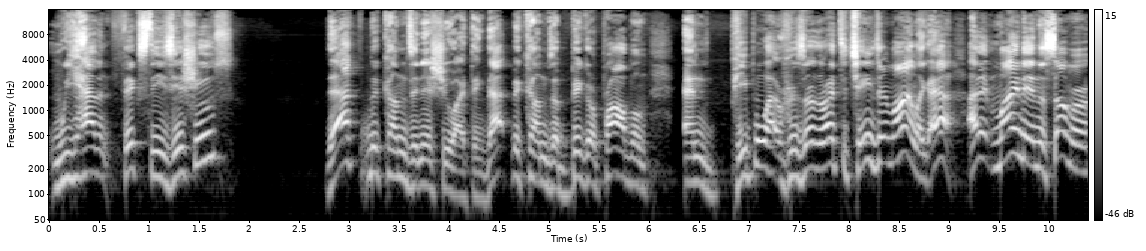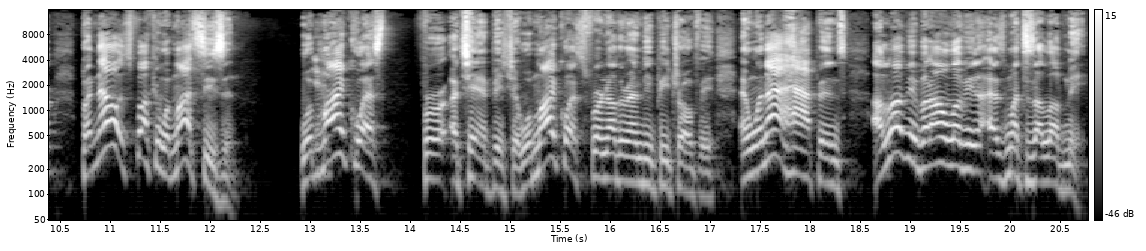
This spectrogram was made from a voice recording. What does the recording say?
we haven't fixed these issues, that becomes an issue, I think. That becomes a bigger problem. And people have reserve the right to change their mind. Like, yeah, I didn't mind it in the summer, but now it's fucking with my season, with yeah. my quest for a championship, with my quest for another MVP trophy. And when that happens, I love you, but I don't love you as much as I love me.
